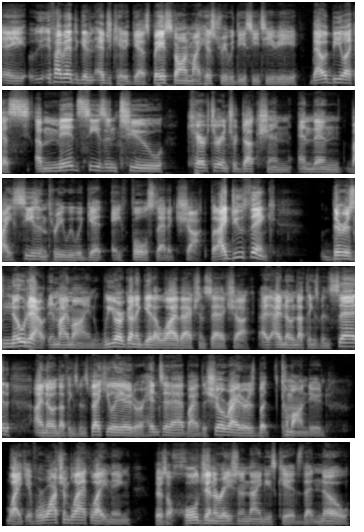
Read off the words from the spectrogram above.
a if I had to give an educated guess based on my history with DC TV, that would be like a, a mid season two character introduction, and then by season three we would get a full Static Shock. But I do think there is no doubt in my mind we are gonna get a live action Static Shock. I, I know nothing's been said, I know nothing's been speculated or hinted at by the show writers, but come on, dude. Like if we're watching Black Lightning, there's a whole generation of 90s kids that know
